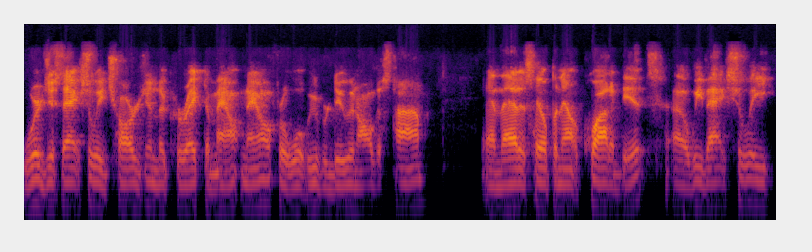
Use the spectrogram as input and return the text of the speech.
We're just actually charging the correct amount now for what we were doing all this time, and that is helping out quite a bit. Uh, we've actually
